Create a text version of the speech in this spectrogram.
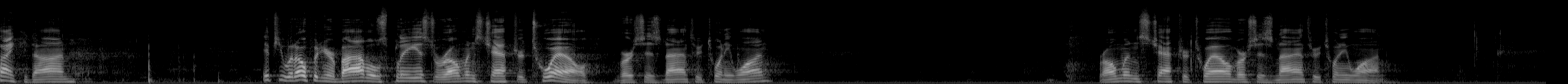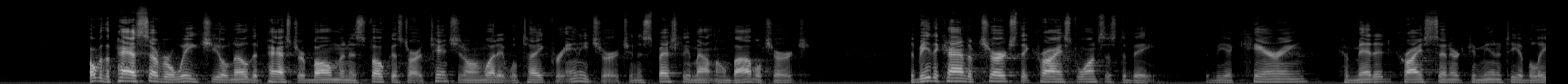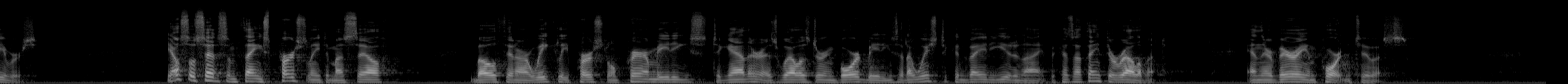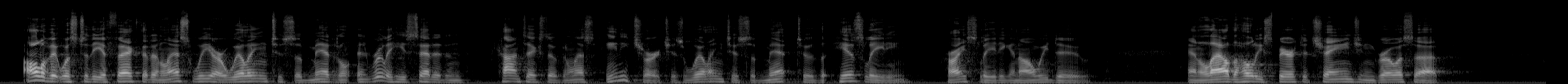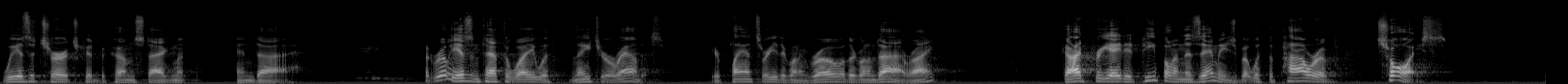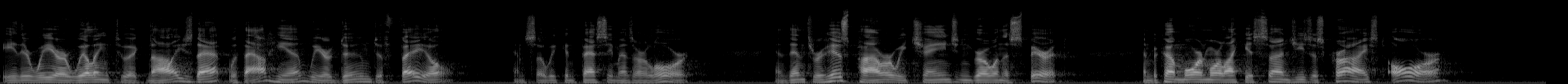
Thank you, Don. If you would open your Bibles, please, to Romans chapter 12, verses 9 through 21. Romans chapter 12, verses 9 through 21. Over the past several weeks, you'll know that Pastor Bowman has focused our attention on what it will take for any church, and especially Mountain Home Bible Church, to be the kind of church that Christ wants us to be, to be a caring, committed, Christ centered community of believers. He also said some things personally to myself, both in our weekly personal prayer meetings together as well as during board meetings, that I wish to convey to you tonight because I think they're relevant and they're very important to us. All of it was to the effect that unless we are willing to submit, and really he said it in context of unless any church is willing to submit to the, his leading, Christ's leading in all we do, and allow the Holy Spirit to change and grow us up, we as a church could become stagnant and die. But really, isn't that the way with nature around us? Your plants are either going to grow or they're going to die, right? God created people in His image, but with the power of choice. Either we are willing to acknowledge that without Him, we are doomed to fail, and so we confess Him as our Lord. And then through His power, we change and grow in the Spirit and become more and more like His Son, Jesus Christ, or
